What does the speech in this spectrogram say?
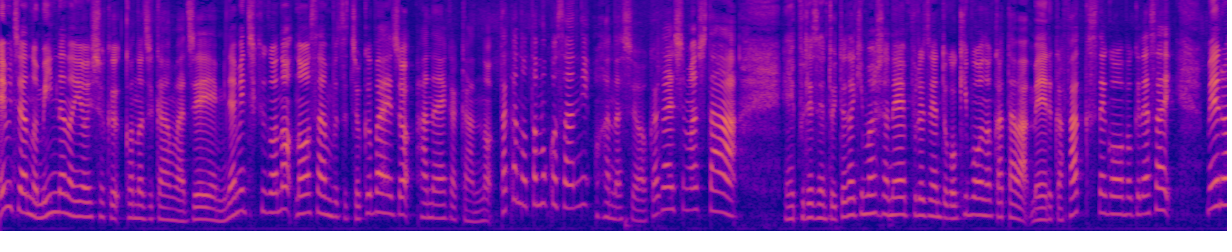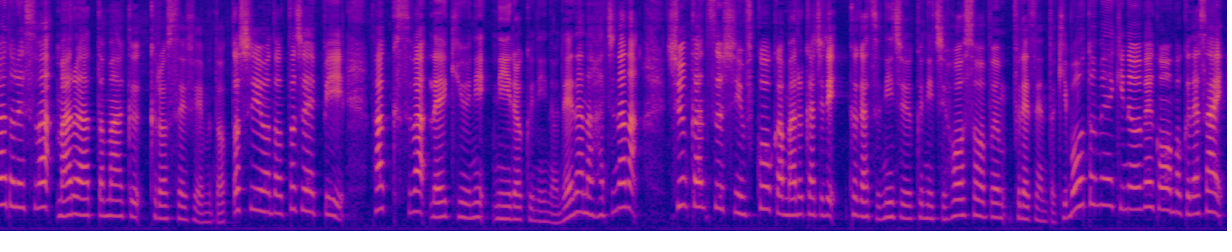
えみちゃんのみんなの養殖この時間は JA 南筑後の農産物直売所花屋果館の高野智子さんにお話をお伺いしました、えープレゼントいただきましたね。プレゼントご希望の方はメールかファックスでご応募ください。メールアドレスは丸アットマーククロス FM.co.jp ファックスは092-262-0787瞬間通信福岡丸かじり9月29日放送分プレゼント希望と明記の上ご応募ください。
